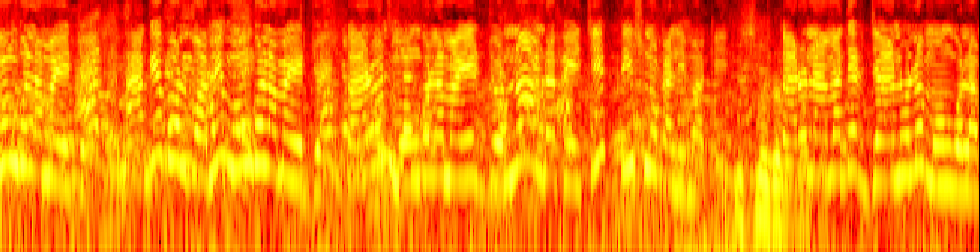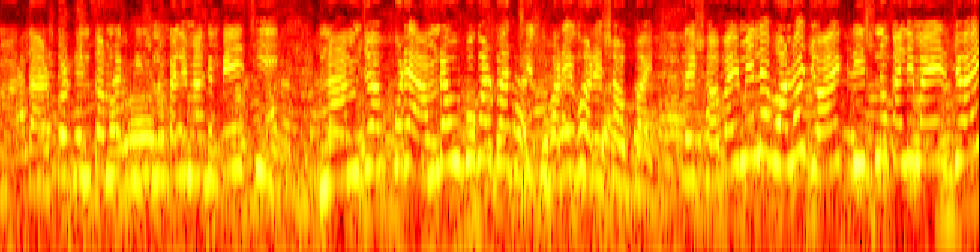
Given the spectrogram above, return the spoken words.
মঙ্গলা মায়ের জয়। আগে বলব আমি মঙ্গলা মায়ের জয় কারণ মঙ্গলা মায়ের জন্য আমরা পেয়েছি কৃষ্ণ কালী মাকে কারণ আমাদের জান হলো মঙ্গলা মা। তারপর কিন্তু আমরা কৃষ্ণ কালী মাকে পেয়েছি। নাম জপ করে আমরা উপকার পাচ্ছি ঘরে ঘরে সবাই। তাই সবাই মিলে বলো জয় কৃষ্ণ কালী মায়ের জয়।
